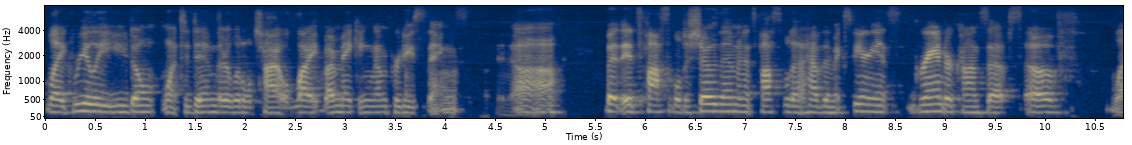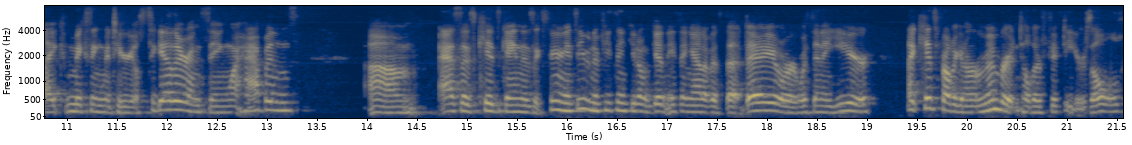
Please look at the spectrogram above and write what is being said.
Like really, you don't want to dim their little child light by making them produce things. Uh, but it's possible to show them and it's possible to have them experience grander concepts of like mixing materials together and seeing what happens. Um, as those kids gain those experience, even if you think you don't get anything out of it that day or within a year, that kid's probably going to remember it until they're 50 years old.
